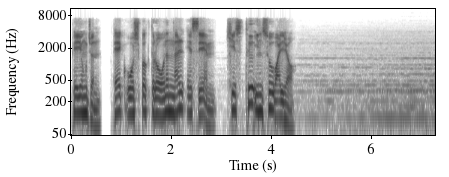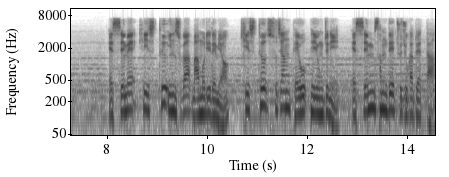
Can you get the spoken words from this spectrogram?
배용준, 150억 들어오는 날 SM, 키이스트 인수 완료. SM의 키이스트 인수가 마무리되며 키이스트 수장 배우 배용준이 SM 3대 주주가 됐다.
